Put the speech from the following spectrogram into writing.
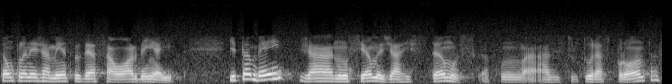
Então planejamentos dessa ordem aí. E também já anunciamos, já estamos com as estruturas prontas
